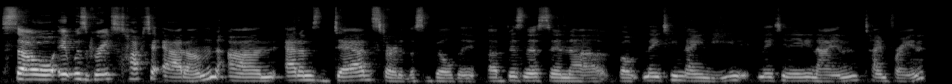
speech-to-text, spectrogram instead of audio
so it was great to talk to adam. Um, adam's dad started this building uh, business in uh, about 1990 1989 time frame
